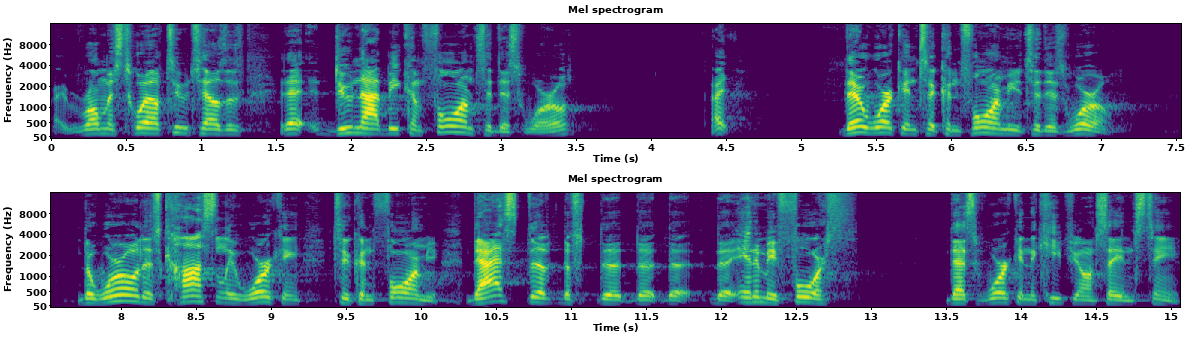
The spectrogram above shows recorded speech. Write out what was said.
Right? Romans 12, 2 tells us that do not be conformed to this world. Right? They're working to conform you to this world. The world is constantly working to conform you. That's the, the, the, the, the enemy force that's working to keep you on Satan's team,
